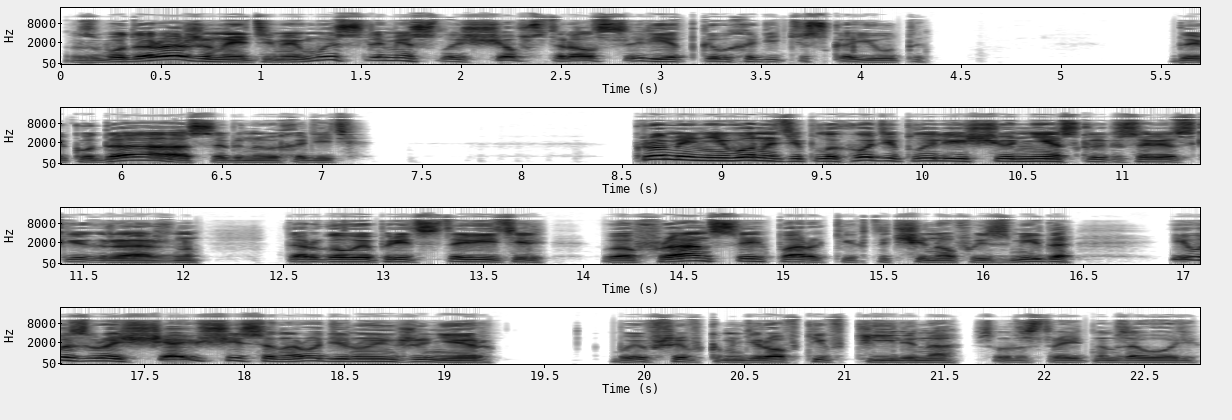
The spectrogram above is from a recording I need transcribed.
Взбудораженный этими мыслями, Слащев старался редко выходить из каюты. Да и куда особенно выходить? Кроме него на теплоходе плыли еще несколько советских граждан, торговый представитель во Франции, пара каких-то чинов из МИДа и возвращающийся на родину инженер, бывший в командировке в Киле на судостроительном заводе.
